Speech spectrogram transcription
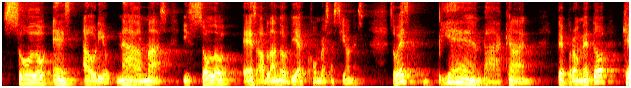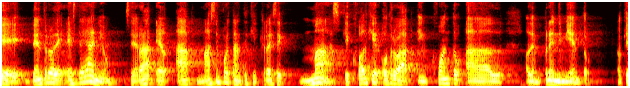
Solo es audio, nada más, y solo es hablando vía conversaciones. Eso es bien bacán. Te prometo que dentro de este año será el app más importante que crece más que cualquier otro app en cuanto al, al emprendimiento, ¿ok?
